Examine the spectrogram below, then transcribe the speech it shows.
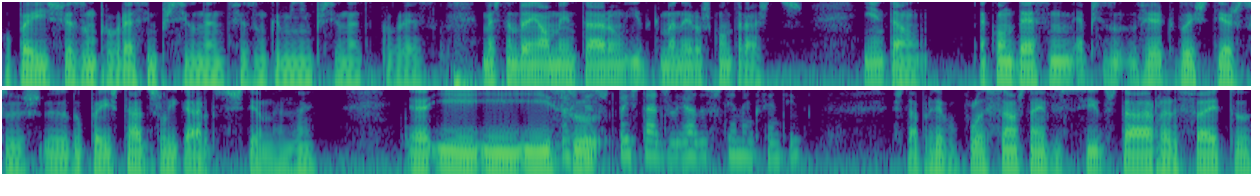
o país fez um progresso impressionante, fez um caminho impressionante de progresso, mas também aumentaram e de que maneira os contrastes. E então acontece-me, é preciso ver que dois terços eh, do país está a desligar do sistema, não é? Eh, e, e, e isso... Dois terços do país está a desligar do sistema, em que sentido? Está a perder população, está envelhecido, está rarefeito,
